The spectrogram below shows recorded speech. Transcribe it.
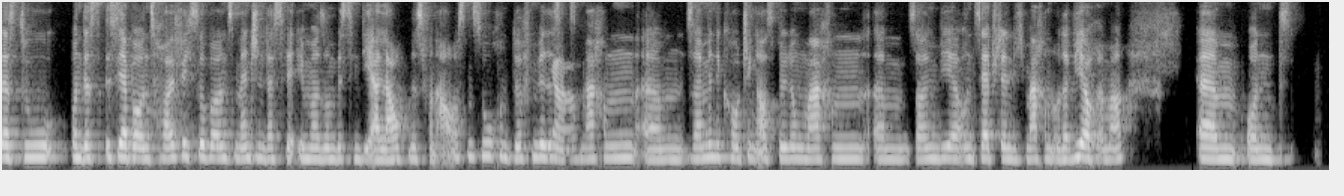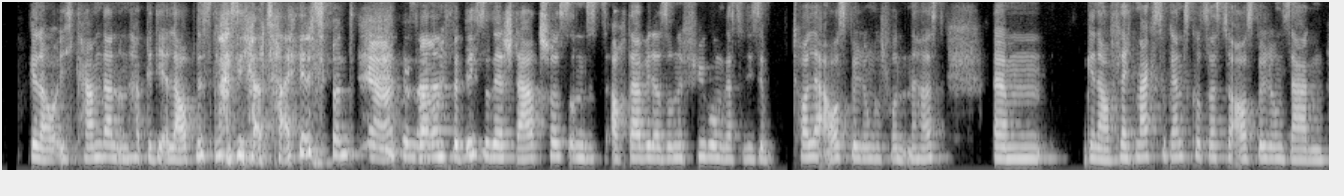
dass du, und das ist ja bei uns häufig so bei uns Menschen, dass wir immer so ein bisschen die Erlaubnis von außen suchen. Dürfen wir das ja. jetzt machen? Ähm, sollen wir eine Coaching-Ausbildung machen? Ähm, sollen wir uns selbstständig machen oder wie auch immer? Ähm, und genau, ich kam dann und habe dir die Erlaubnis quasi erteilt. Und ja, genau. das war dann für dich so der Startschuss und auch da wieder so eine Fügung, dass du diese tolle Ausbildung gefunden hast. Ähm, genau, vielleicht magst du ganz kurz was zur Ausbildung sagen.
